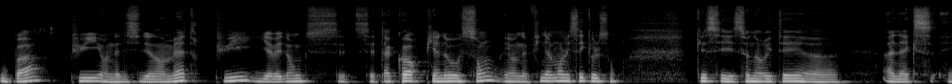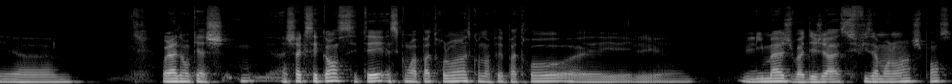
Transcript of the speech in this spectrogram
ou pas puis on a décidé d'en mettre, puis il y avait donc cet, accord piano-son, et on a finalement laissé que le son, que ces sonorités euh, annexes. Et euh, voilà, donc à, chaque séquence, c'était est-ce qu'on va pas trop loin, est-ce qu'on n'en fait pas trop? L'image va déjà suffisamment loin, je pense.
